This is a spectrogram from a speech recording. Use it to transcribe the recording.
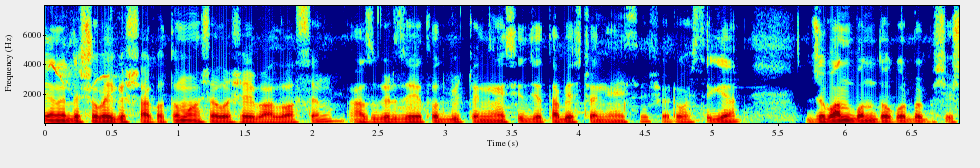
চ্যানেলে সবাইকে স্বাগতম। আশা করি সবাই ভালো আছেন। আজকের যে তদবিরটা নিয়ে আসি যে তাবিজটা নিয়ে আসি সেটা হচ্ছে গিয়া জবান বন্ধ করবে, বিশেষ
